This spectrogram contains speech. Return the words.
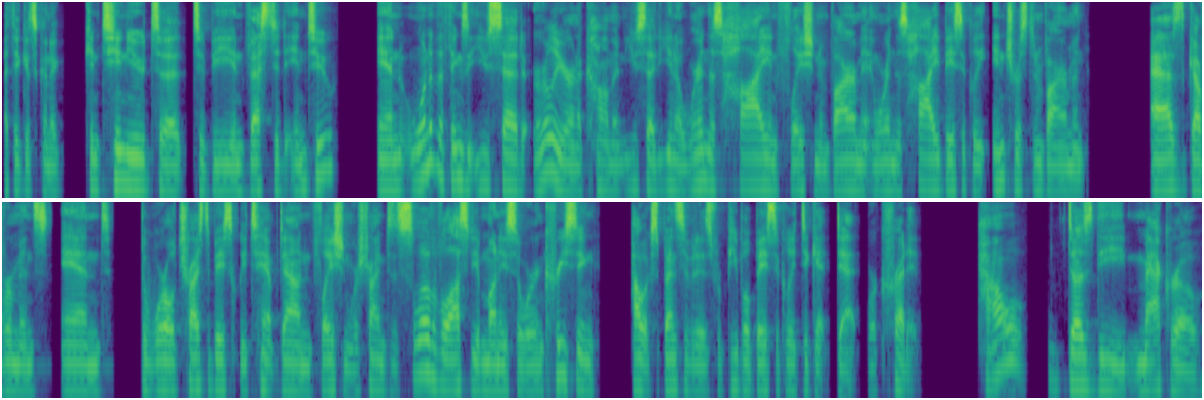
I think it's going to continue to to be invested into. And one of the things that you said earlier in a comment, you said, you know, we're in this high inflation environment and we're in this high, basically, interest environment as governments and the world tries to basically tamp down inflation. We're trying to slow the velocity of money. So we're increasing how expensive it is for people basically to get debt or credit. How does the macro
